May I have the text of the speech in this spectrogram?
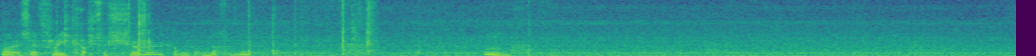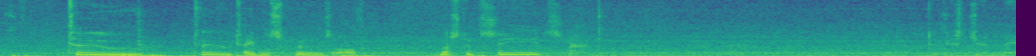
Right, so three cups of sugar. Have we got enough in there? Hmm. Two, two tablespoons of mustard seeds. Do this gently.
